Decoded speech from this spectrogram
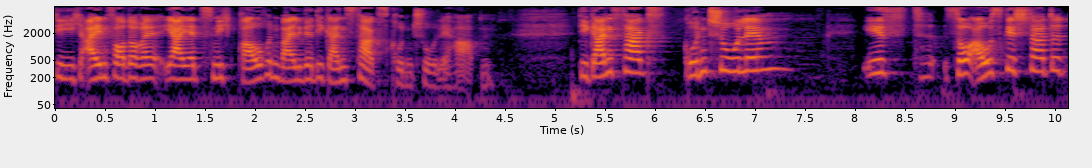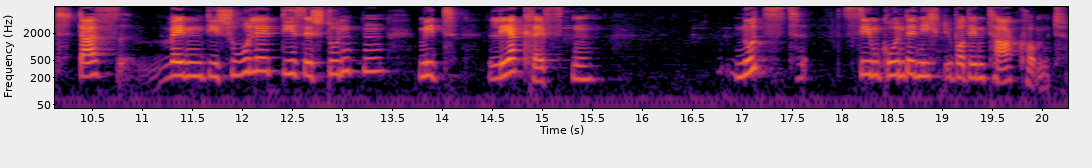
die ich einfordere, ja jetzt nicht brauchen, weil wir die Ganztagsgrundschule haben. Die Ganztagsgrundschule ist so ausgestattet, dass wenn die Schule diese Stunden mit Lehrkräften nutzt, sie im Grunde nicht über den Tag kommt.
